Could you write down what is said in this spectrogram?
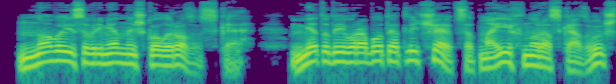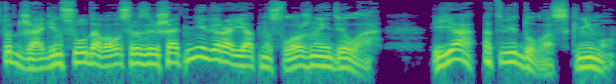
— «новой современной школы розыска. Методы его работы отличаются от моих, но рассказывают, что Джаггинсу удавалось разрешать невероятно сложные дела. Я отведу вас к нему».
